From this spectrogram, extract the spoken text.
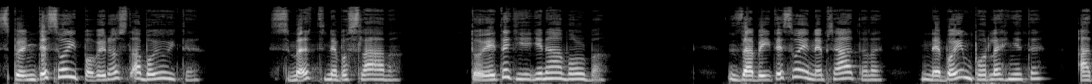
Splňte svoji povinnost a bojujte. Smrt nebo sláva. To je teď jediná volba. Zabijte svoje nepřátele, nebo jim podlehněte a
